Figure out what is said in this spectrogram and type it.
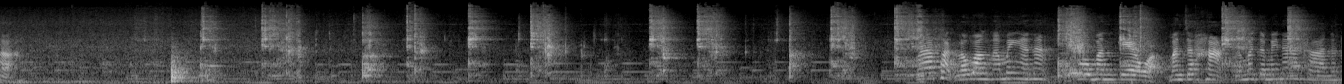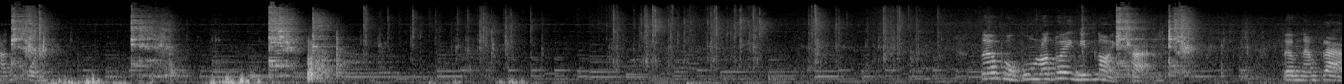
ค่ะ เวลาผัดระวังนะไม่งั้นอะตัวมันแก้วอะมันจะหักแล้วมันจะไม่น่าทานนะคะทุกคนเติมผงปรุงรสด้วยอีกนิดหน่อยค่ะ เติมน้ำเปล่า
